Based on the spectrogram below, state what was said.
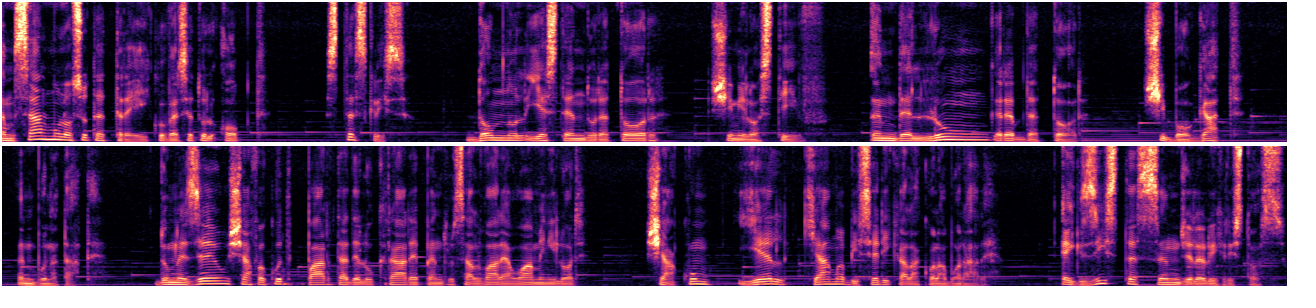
În Psalmul 103, cu versetul 8, stă scris Domnul este îndurător și milostiv, îndelung răbdător și bogat în bunătate. Dumnezeu și-a făcut partea de lucrare pentru salvarea oamenilor și acum El cheamă biserica la colaborare. Există sângele lui Hristos,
